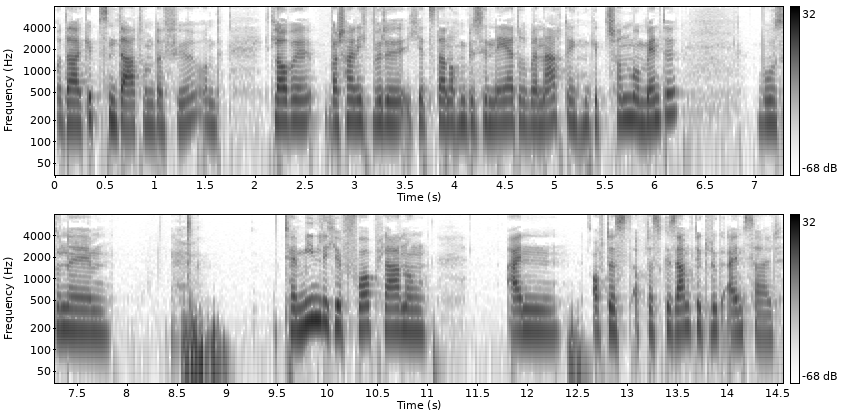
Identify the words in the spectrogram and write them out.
Und da gibt es ein Datum dafür. Und ich glaube, wahrscheinlich würde ich jetzt da noch ein bisschen näher drüber nachdenken. Gibt es schon Momente, wo so eine terminliche Vorplanung ein, auf, das, auf das gesamte Glück einzahlt.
